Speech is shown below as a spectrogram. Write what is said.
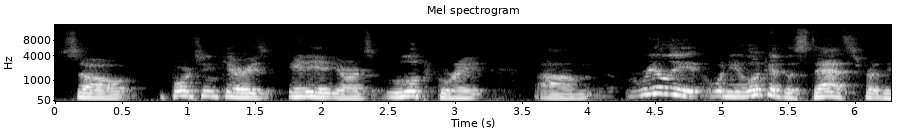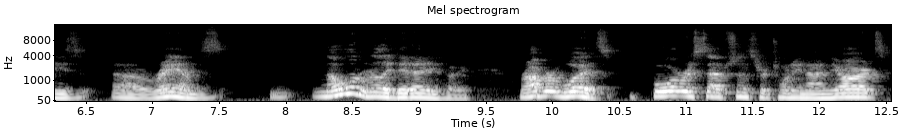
So 14 carries, 88 yards, looked great. Um, really, when you look at the stats for these uh, Rams, no one really did anything. Robert Woods, four receptions for 29 yards.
